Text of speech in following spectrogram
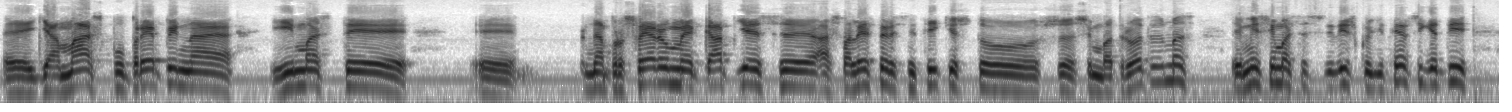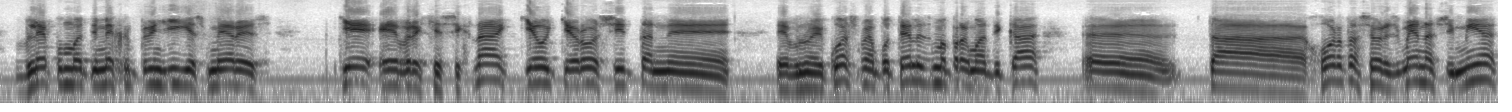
ε, για μας που πρέπει να είμαστε ε, να προσφέρουμε κάποιες ε, ασφαλέστερες συνθήκες στους συμπατριώτες μας εμείς είμαστε στη δύσκολη θέση γιατί βλέπουμε ότι μέχρι πριν λίγες μέρες και έβρεχε συχνά και ο καιρός ήταν ευνοϊκός με αποτέλεσμα πραγματικά τα χώρατα σε ορισμένα σημεία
